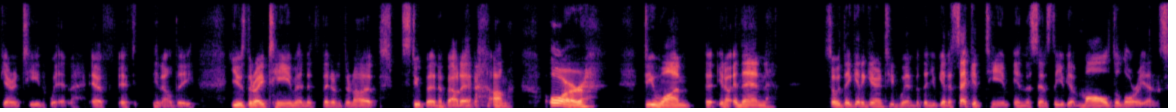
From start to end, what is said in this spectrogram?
guaranteed win if if you know they use the right team and it's they're, they're not stupid about it um or do you want you know and then so they get a guaranteed win but then you get a second team in the sense that you get Mandalorians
